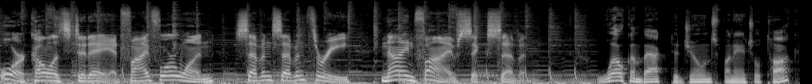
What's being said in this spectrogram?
or call us today at 541 773 9567. Welcome back to Jones Financial Talk.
